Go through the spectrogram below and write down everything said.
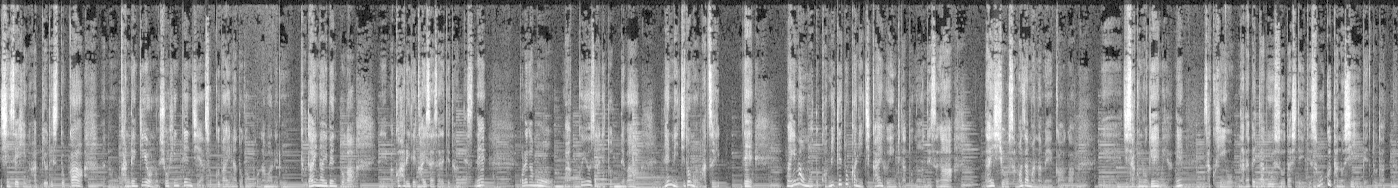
新製品の発表ですとかあの関連企業の商品展示や即売などが行われる巨大なイベントが、えー、幕張で開催されてたんですね。これがもう Mac ユーザーにとっては年に一度のお祭りで、まあ、今思うとコミケとかに近い雰囲気だと思うんですが大小さまざまなメーカーが、えー、自作のゲームやね作品を並べたブースを出していてすごく楽しいイベントだったん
